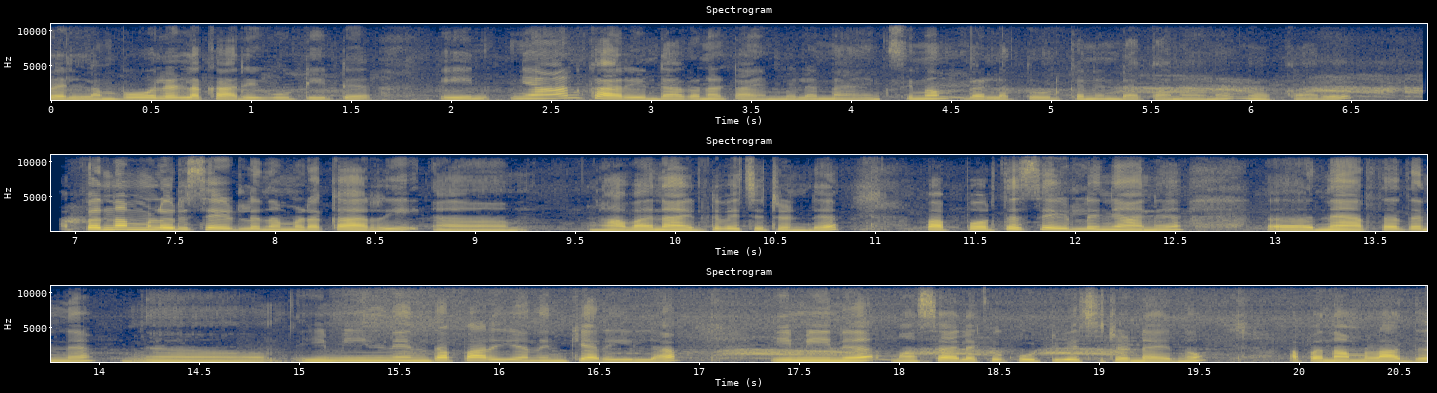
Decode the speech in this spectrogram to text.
വെള്ളം പോലെയുള്ള കറി കൂട്ടിയിട്ട് ഈ ഞാൻ കറി ഉണ്ടാക്കുന്ന ടൈമിൽ മാക്സിമം വെള്ളത്തോടുക്കൻ ഉണ്ടാക്കാനാണ് നോക്കാറ്. അപ്പം നമ്മളൊരു സൈഡിൽ നമ്മുടെ കറി ആവാനായിട്ട് വെച്ചിട്ടുണ്ട്. അപ്പോൾ അപ്പുറത്തെ സൈഡിൽ ഞാൻ നേരത്തെ തന്നെ ഈ മീനിന് എന്താ പറയുകയെന്ന് എനിക്കറിയില്ല. ഈ മീൻ മസാലയൊക്കെ കൂട്ടി വെച്ചിട്ടുണ്ടായിരുന്നു. അപ്പോൾ നമ്മളത്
